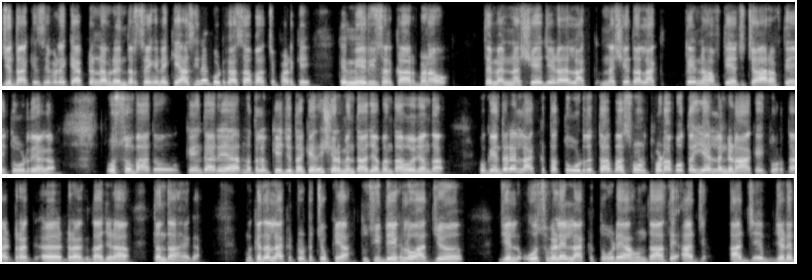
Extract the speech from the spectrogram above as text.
ਜਿੱਦਾਂ ਕਿਸੇ ਵੇਲੇ ਕੈਪਟਨ ਅਮਰਿੰਦਰ ਸਿੰਘ ਨੇ ਕਿਹਾ ਸੀ ਨਾ, ਗੁਟਕਾ ਸਾਹਿਬ ਹੱਥ ਫੜ ਕੇ, ਕਿ ਮੇਰੀ ਸਰਕਾਰ ਬਣਾਓ ਤੇ ਮੈਂ ਨਸ਼ੇ ਜਿਹੜਾ ਲੱਕ, ਨਸ਼ੇ ਦਾ ਲੱਕ ਤਿੰਨ ਹਫ਼ਤਿਆਂ 'ਚ, ਚਾਰ ਹਫ਼ਤਿਆਂ 'ਚ ਤੋੜ ਦਿਆਂਗਾ। ਉਸ ਤੋਂ ਬਾਅਦ ਉਹ ਕਹਿੰਦਾ ਰਿਹਾ, ਮਤਲਬ ਕਿ ਜਿੱਦਾਂ ਕਹਿੰਦੇ ਸ਼ਰਮਿੰਦਾ ਜਿਹਾ ਬੰਦਾ ਹੋ ਜਾਂਦਾ। ਉਹ ਕਹਿੰਦਾ ਰਿਹਾ, ਲੱਕ ਤਾਂ ਤੋੜ ਦਿੱਤਾ, ਬਸ ਹੁਣ ਥੋੜਾ ਬਹੁਤਾ ਹੀ ਹੈ, ਲੰਗੜਾ ਕੇ ਹੀ ਤੁਰਦਾ ਡਰਗ ਡਰਗ ਦਾ ਜਿਹੜਾ ਧੰਦਾ ਹੈਗਾ। ਮੈਂ ਕਹਿੰਦਾ, ਲੱਕ ਟੁੱਟ ਚੁੱਕਿਆ। ਤੁਸੀਂ ਦੇਖ ਲਓ, ਅੱਜ ਜੇ ਉਸ ਵੇਲੇ ਲੱਕ ਤੋੜਿਆ ਹੁੰਦਾ ਤੇ ਅੱਜ ਅੱਜ ਜਿਹੜੇ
